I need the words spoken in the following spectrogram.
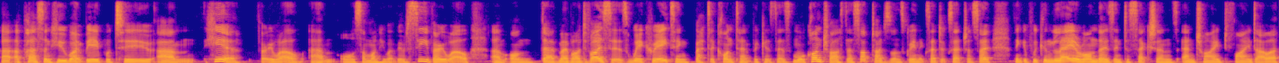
a, person who won't be able to um, hear very well, um, or someone who won't be able to see very well um, on their mobile devices. We're creating better content because there's more contrast, there's subtitles on screen, etc., etc. So I think if we can layer on those intersections and try to find our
